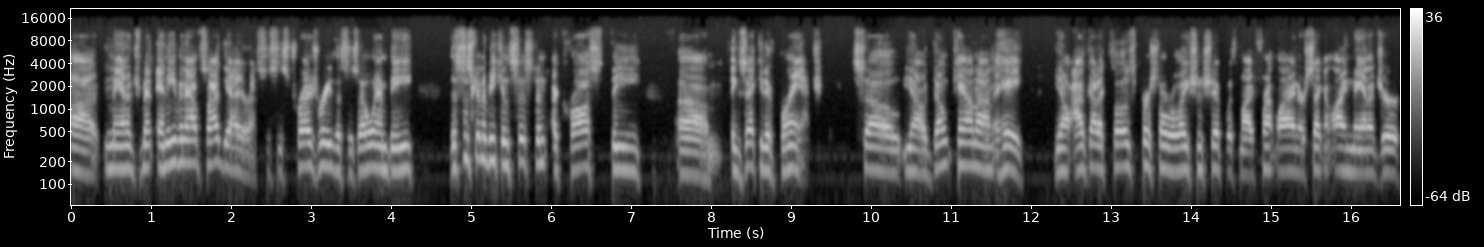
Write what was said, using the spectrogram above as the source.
uh, management, and even outside the IRS. This is Treasury. This is OMB. This is going to be consistent across the um, executive branch. So, you know, don't count on, hey, you know, I've got a close personal relationship with my frontline or second line manager,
